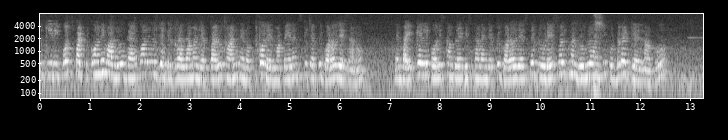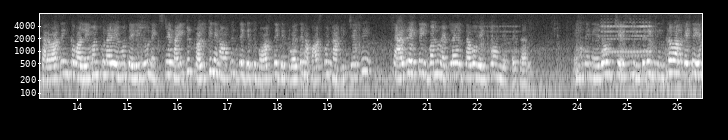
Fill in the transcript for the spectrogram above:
ఇంక ఈ రిపోర్ట్స్ పట్టుకొని వాళ్ళు గైనకాలజిస్ట్ దగ్గరికి వెళ్దామని చెప్పారు కానీ నేను ఒప్పుకోలేదు. మా పేరెంట్స్కి చెప్పి గొడవ చేశాను. నేను బయటకు వెళ్ళి పోలీస్ కంప్లైంట్ ఇస్తానని చెప్పి గొడవ చేస్తే టూ డేస్ వరకు నన్ను రూమ్లో ఉంచి ఫుడ్ పెట్టలేదు నాకు. తర్వాత ఇంకా వాళ్ళు ఏమనుకున్నారో ఏమో తెలియదు నెక్స్ట్ డే నైట్ ట్వెల్వ్కి నేను ఆఫీస్ దగ్గరికి బాస్ దగ్గరికి వెళ్తే నా పాస్పోర్ట్ నాకు ఇచ్చేసి శాలరీ అయితే ఇవ్వను ఎట్లా వెళ్తావో వెళ్ళిపో అని చెప్పేశారు. ఇంక నేను ఏదో ఒకటి చేసి ఇంటి దగ్గర ఇంట్లో వాళ్ళకైతే ఏం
